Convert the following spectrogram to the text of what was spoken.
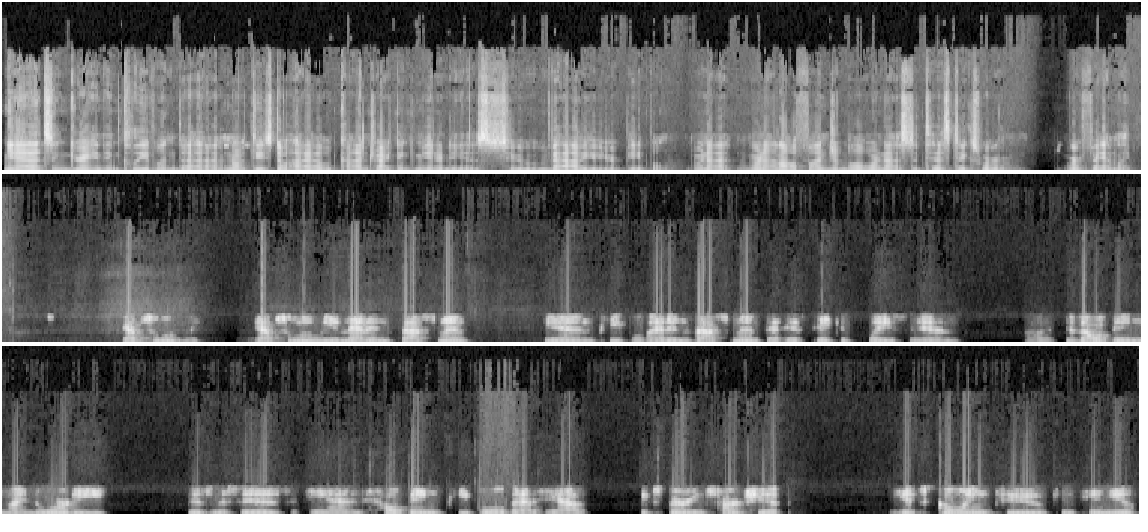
Yeah, that's ingrained in Cleveland, uh, Northeast Ohio contracting community is to value your people. We're not we're not all fungible. We're not statistics. We're we're family. Absolutely, absolutely, and that investment in people, that investment that has taken place in uh, developing minority businesses and helping people that have experienced hardship, it's going to continue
